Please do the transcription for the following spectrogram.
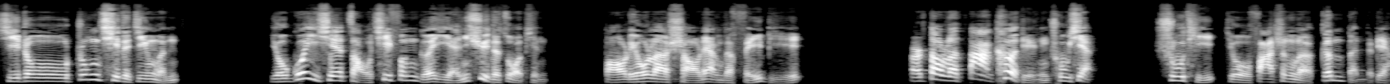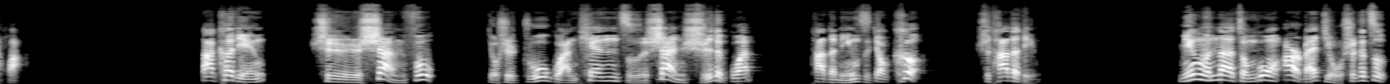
西周中期的经文，有过一些早期风格延续的作品，保留了少量的肥笔，而到了大克鼎出现，书体就发生了根本的变化。大克鼎是善夫，就是主管天子膳食的官，他的名字叫克，是他的鼎。铭文呢，总共二百九十个字。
